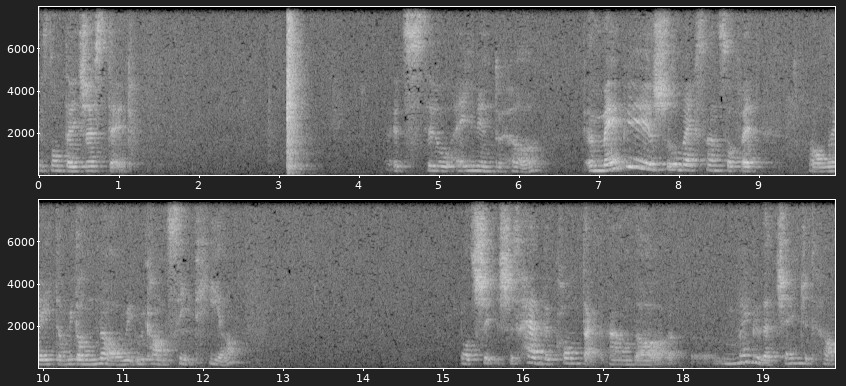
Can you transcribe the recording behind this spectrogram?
it's not digested. It's still alien to her. And maybe she'll make sense of it uh, later, we don't know, we, we can't see it here. But she, she's had the contact and uh, maybe that changed her.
